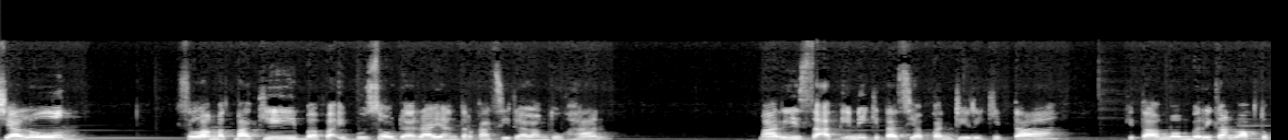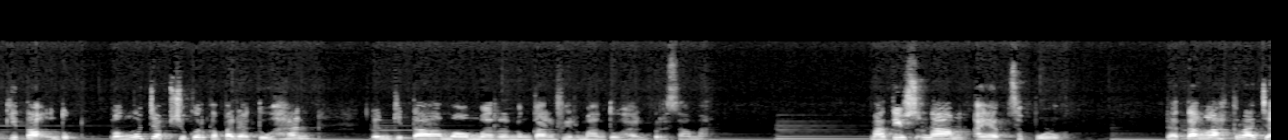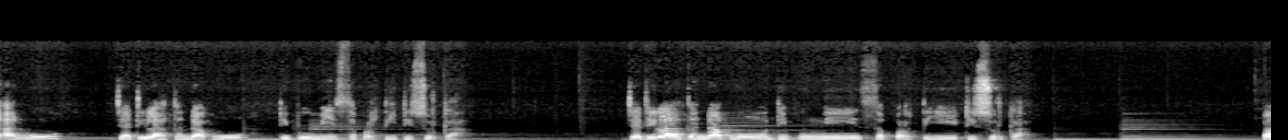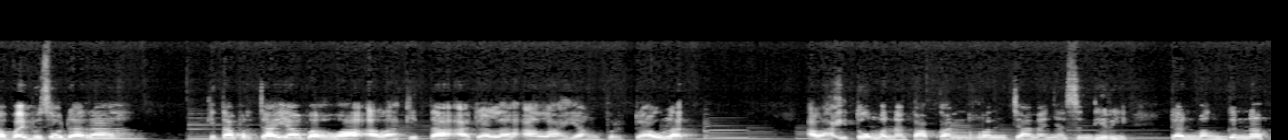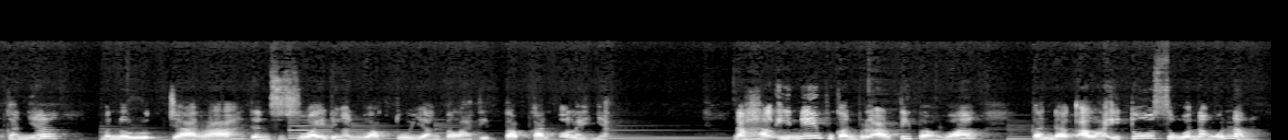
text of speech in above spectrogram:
Shalom. Selamat pagi Bapak Ibu Saudara yang terkasih dalam Tuhan. Mari saat ini kita siapkan diri kita, kita memberikan waktu kita untuk mengucap syukur kepada Tuhan dan kita mau merenungkan firman Tuhan bersama. Matius 6 ayat 10 Datanglah kerajaanmu, jadilah kehendakmu di bumi seperti di surga. Jadilah kehendakmu di bumi seperti di surga. Bapak, ibu, saudara, kita percaya bahwa Allah kita adalah Allah yang berdaulat. Allah itu menetapkan rencananya sendiri dan menggenapkannya menurut cara dan sesuai dengan waktu yang telah ditetapkan olehnya. Nah, hal ini bukan berarti bahwa kehendak Allah itu sewenang-wenang,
